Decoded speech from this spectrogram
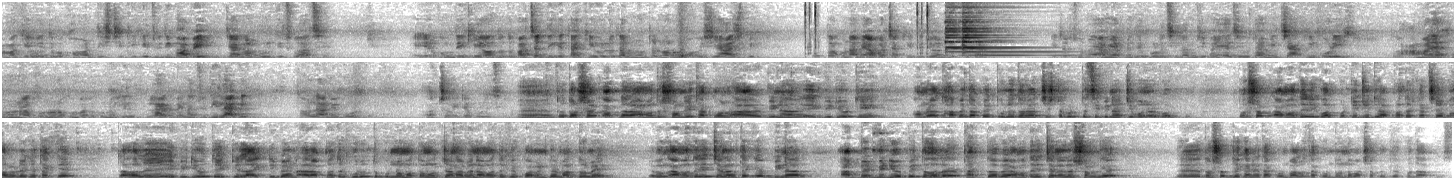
আমাকে হয়তো বা ক্ষমার দৃষ্টি থেকে যদি ভাবে যে আমার ভুল কিছু আছে, এরকম দেখে অন্তত বাচ্চার দিকে তাকিয়ে হলেও তার মনটা নরম হবে, সে আসবে। তো তখন আমি আবার চাকরিতে জয়েন করতে পারব। এটার জন্য আমি আপনাদের বলেছিলাম যে, ভাইয়া, যেহেতু আমি চাকরি করি তো আমার এখন কোনো রকমভাবে কোনো হেল্প লাগবে না। যদি লাগে তাহলে আমি বলব। আচ্ছা। এটা আহ, তো দর্শক আপনারা আমাদের সঙ্গেই থাকুন আর বিনার এই ভিডিওটি আমরা ধাপে ধাপে তুলে ধরার চেষ্টা করতেছি বিনার জীবনের গল্প। দর্শক আমাদের এই গল্পটি যদি আপনাদের কাছে ভালো লেগে থাকে তাহলে এই ভিডিওতে একটি লাইক দিবেন আর আপনাদের গুরুত্বপূর্ণ মতামত জানাবেন আমাদেরকে কমেন্টের মাধ্যমে। এবং আমাদের এই চ্যানেল থেকে বিনার আপডেট ভিডিও পেতে হলে থাকতে হবে আমাদের এই চ্যানেলের সঙ্গে। দর্শক যেখানে থাকুন ভালো থাকুন। ধন্যবাদ সকলকে। খোদা হাফিজ।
